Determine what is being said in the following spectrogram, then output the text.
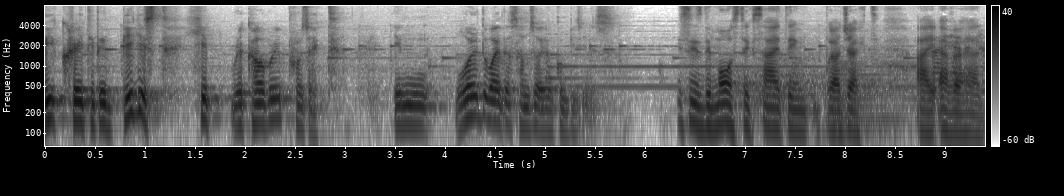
We created the biggest heat recovery project in worldwide Samsung aircon business. This is the most exciting project I ever had.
